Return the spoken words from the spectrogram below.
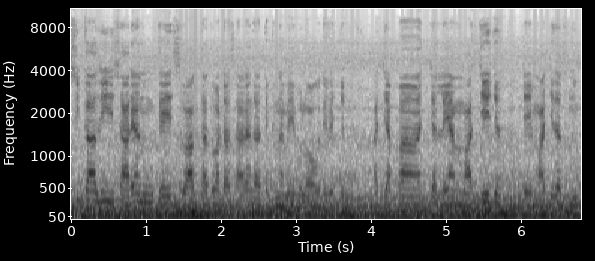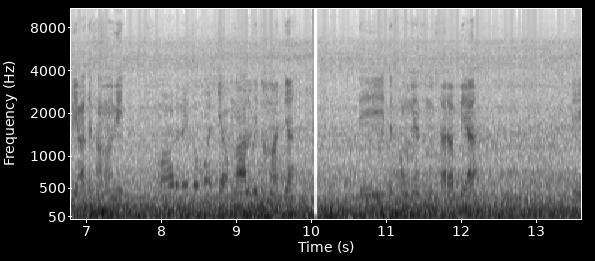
ਸ਼੍ਰੀ ਅਕਾਲ ਜੀ ਸਾਰਿਆਂ ਨੂੰ ਤੇ ਸਵਾਗਤ ਹੈ ਤੁਹਾਡਾ ਸਾਰਿਆਂ ਦਾ ਇੱਕ ਨਵੇਂ ਵਲੌਗ ਦੇ ਵਿੱਚ। ਅੱਜ ਆਪਾਂ ਚੱਲੇ ਆ ਮਾਝੇ 'ਚ ਤੇ ਮਾਝੇ ਦਾ ਤੁਹਾਨੂੰ ਵਿਆਹ ਦਿਖਾਵਾਂਗੇ। ਮਾਲਵੇ ਤੋਂ ਮਾਝਾ। ਮਾਲਵੇ ਤੋਂ ਮਾਝਾ। ਤੇ ਦਿਖਾਉਂਦੇ ਆ ਤੁਹਾਨੂੰ ਸਾਰਾ ਵਿਆਹ। ਤੇ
